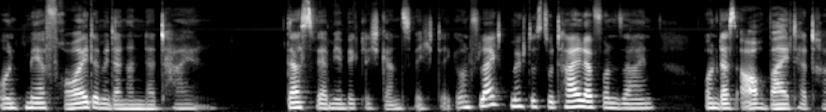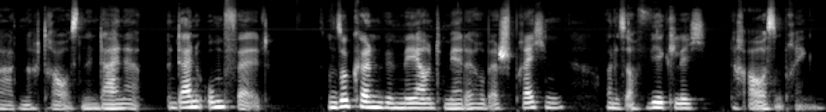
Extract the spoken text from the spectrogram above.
und mehr Freude miteinander teilen. Das wäre mir wirklich ganz wichtig. Und vielleicht möchtest du Teil davon sein und das auch weitertragen nach draußen in, deiner, in deinem Umfeld. Und so können wir mehr und mehr darüber sprechen und es auch wirklich nach außen bringen.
